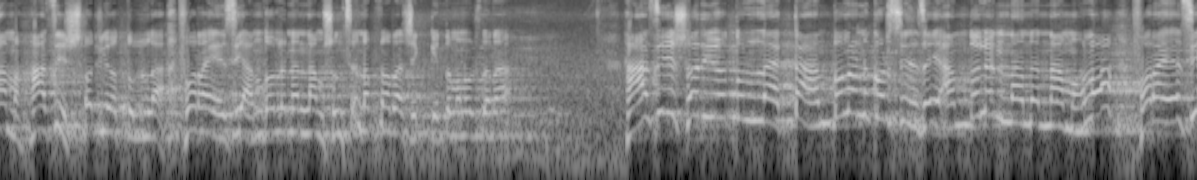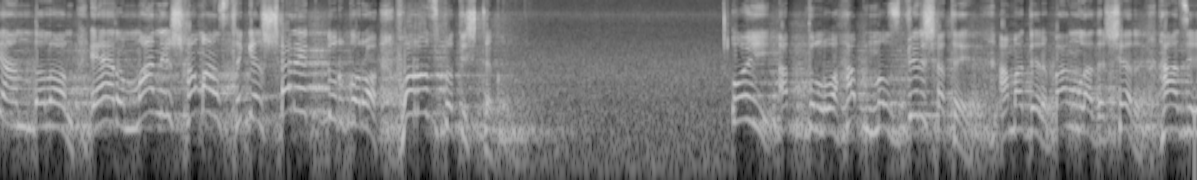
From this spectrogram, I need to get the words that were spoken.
নাম হাজি শরীয়তুল্লাহ ফরায়েজি। আন্দোলনের নাম শুনছেন আপনারা শিক্ষিত মানুষ দ্বারা হাজি শরীয়তুল্লাহ একটা আন্দোলন করছে যে আন্দোলন নাম হলো ফরায়েসি আন্দোলন। এর মানে সমাজ থেকে সেরেক দূর করো, ফরজ প্রতিষ্ঠা করো। ওই আব্দুল ওয়াহাব নজদির সাথে আমাদের বাংলাদেশের হাজি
